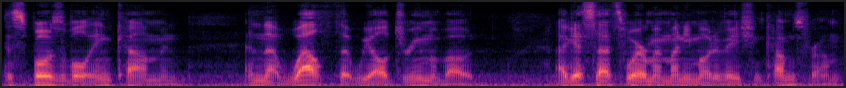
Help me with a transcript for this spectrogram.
disposable income and, and that wealth that we all dream about. I guess that's where my money motivation comes from.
